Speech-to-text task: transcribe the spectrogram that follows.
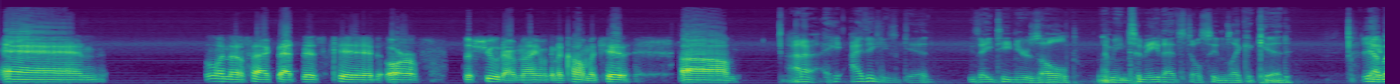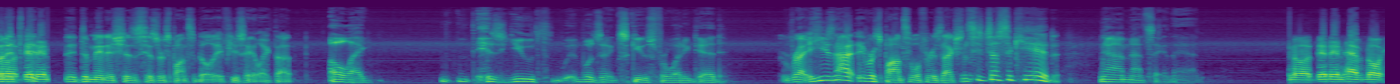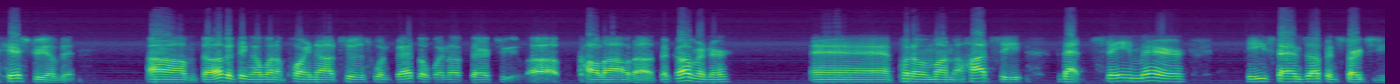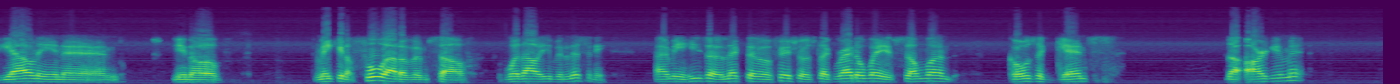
and when the fact that this kid or the shooter, I'm not even going to call him a kid. Um, I don't. I- I think he's a kid. He's 18 years old. I mean, to me, that still seems like a kid. Yeah, You but know, it, it, didn't- it diminishes his responsibility if you say it like that. Oh, like his youth was an excuse for what he did. Right. He's not responsible for his actions. He's just a kid. No, I'm not saying that. No, they didn't have no history of it. Um, the other thing I want to point out too is when Bethel went up there to uh, call out uh, the governor and put him on the hot seat, that same mayor, he stands up and starts yelling and you know making a fool out of himself without even listening. I mean, he's an elected official. It's like right away if someone goes against the argument,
